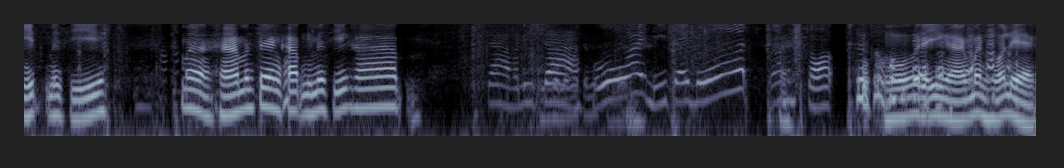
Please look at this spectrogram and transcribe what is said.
นิดแม่สี มาหามันแซงครับ นี่แม่สีครับจ้าสวัสดีจ้าโอ้ยดีใจเบิดว่ามันเจาะโอ้ได้อีหางมันหัวแหลก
